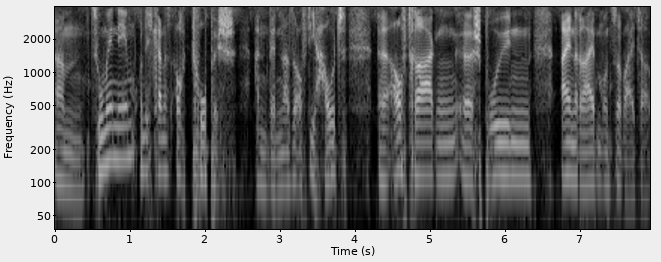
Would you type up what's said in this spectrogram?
ähm, zu mir nehmen und ich kann es auch topisch anwenden, also auf die Haut äh, auftragen, äh, sprühen, einreiben und so weiter.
